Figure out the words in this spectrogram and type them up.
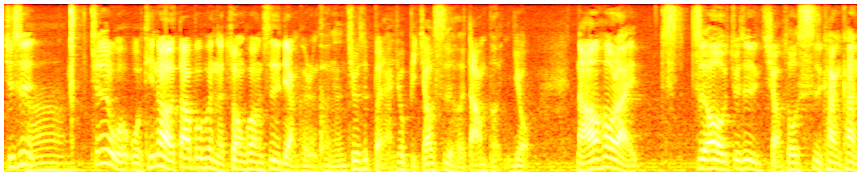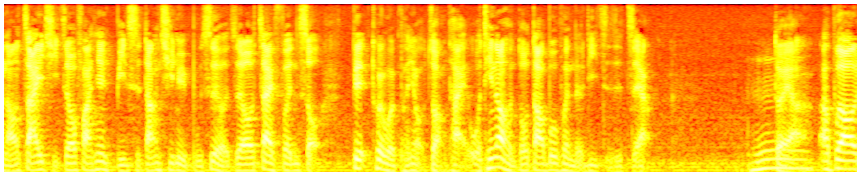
就是、啊、就是我我听到的大部分的状况是两个人可能就是本来就比较适合当朋友。然后后来之后就是想说试看看，然后在一起之后发现彼此当情侣不适合，之后再分手，变退回朋友状态。我听到很多大部分的例子是这样。嗯，对啊，啊，不知道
